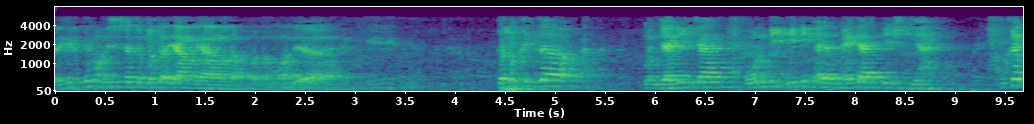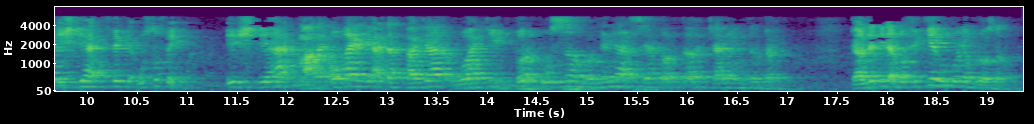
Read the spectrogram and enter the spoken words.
Jadi kita tengok di satu benda yang yang apa nama dia perlu kita menjadikan undi ini adalah medan ijtihad. Bukan ijtihad fikir usul fikir. Ijtihad maknanya orang yang di atas pagar wajib berusaha mengenal siapakah cara yang terbaik. Kalau dia tidak berfikir hukumnya berdosa.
